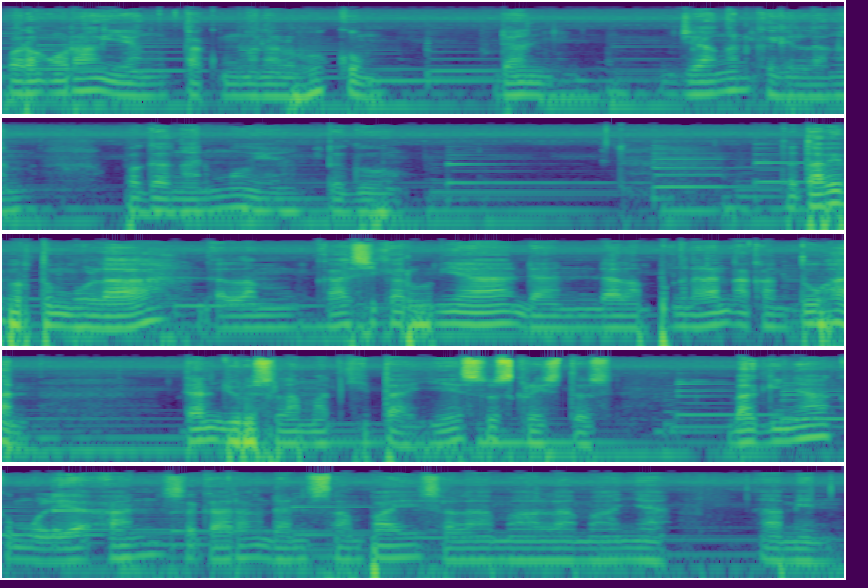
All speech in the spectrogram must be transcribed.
orang-orang yang tak mengenal hukum dan jangan kehilangan peganganmu yang teguh. Tetapi bertumbuhlah dalam kasih karunia dan dalam pengenalan akan Tuhan dan juru selamat kita Yesus Kristus. Baginya kemuliaan sekarang dan sampai selama-lamanya. Amin.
